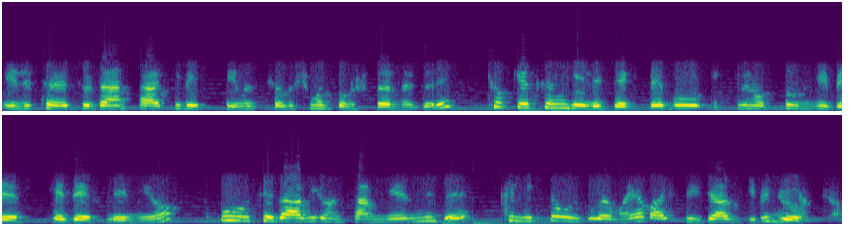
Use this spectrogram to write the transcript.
e, literatürden takip ettiğimiz çalışma sonuçlarına göre çok yakın gelecekte bu 2030 gibi hedefleniyor. Bu tedavi yöntemlerini de klinikte uygulamaya başlayacağız gibi görünüyor.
